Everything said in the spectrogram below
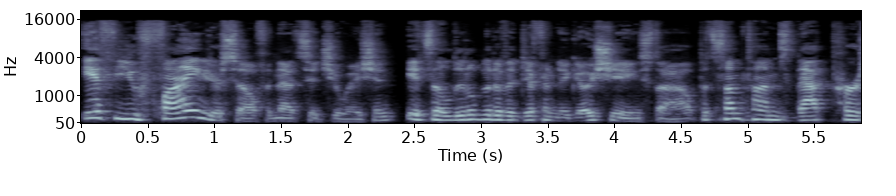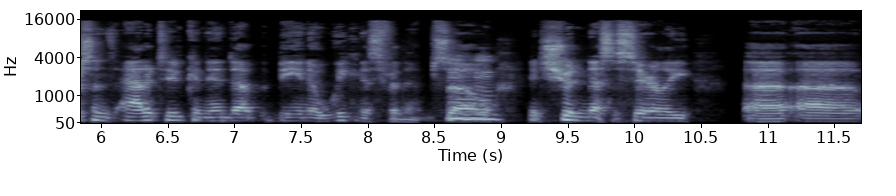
if you find yourself in that situation, it's a little bit of a different negotiating style, but sometimes that person's attitude can end up being a weakness for them. So Mhm. it shouldn't necessarily uh, uh,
